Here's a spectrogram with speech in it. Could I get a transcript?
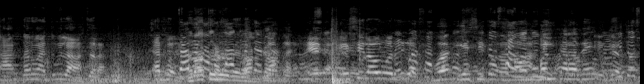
हा, दरवाजा तुम्ही लावा चला. चला, चला, चला, चला. एक एसी लावून वरती जा. इथंच थांबा तुम्ही. इथंच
